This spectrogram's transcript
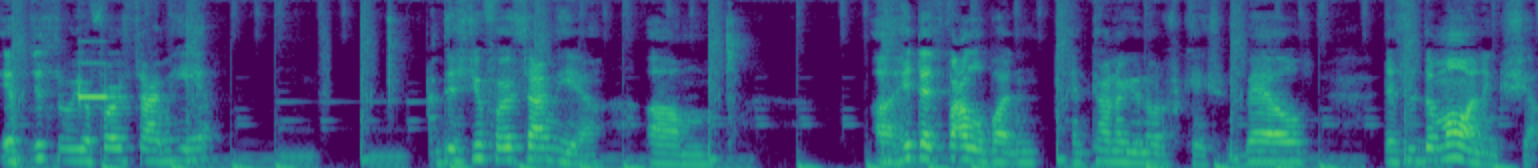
If this is your first time here, this is your first time here, um, uh, hit that follow button and turn on your notification bells. This is the morning show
